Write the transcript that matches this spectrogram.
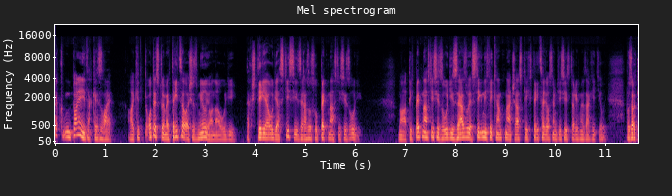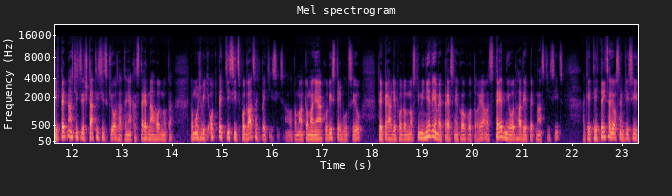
tak to nie je také zlé. Ale keď otestujeme 3,6 milióna ľudí, tak 4 ľudia z tisíc zrazu sú 15 tisíc ľudí. No a tých 15 tisíc ľudí zrazu je signifikantná časť tých 38 tisíc, ktorých sme zachytili. Pozor, tých 15 tisíc je štatistický odhad, to je nejaká stredná hodnota. To môže byť od 5 tisíc po 25 tisíc. To má, to má nejakú distribúciu tej pravdepodobnosti. My nevieme presne, koľko to je, ale stredný odhad je 15 tisíc. A keď tých 38 tisíc,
